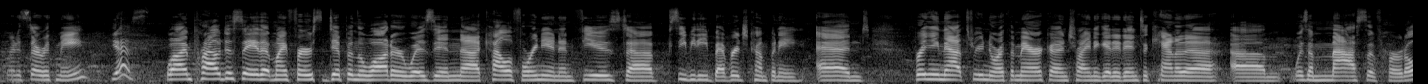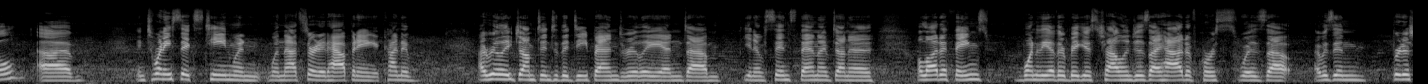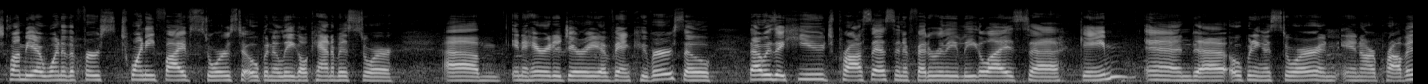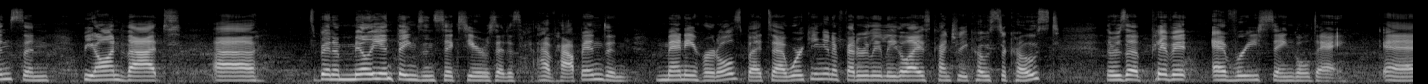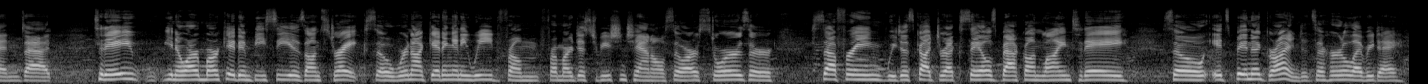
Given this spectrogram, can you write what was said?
We're going to start with me? Yes. Well, I'm proud to say that my first dip in the water was in uh, California and infused uh, CBD beverage company. And bringing that through North America and trying to get it into Canada um, was a massive hurdle. Uh, in 2016, when, when that started happening, it kind of, I really jumped into the deep end, really. And, um, you know, since then, I've done a, a lot of things. One of the other biggest challenges I had, of course, was uh, I was in British Columbia, one of the first 25 stores to open a legal cannabis store um, in a heritage area of Vancouver. So that was a huge process in a federally legalized uh, game and uh, opening a store in, in our province. And beyond that, uh, it's been a million things in six years that has, have happened and many hurdles. But uh, working in a federally legalized country, coast to coast, there's a pivot every single day. And uh, today, you know, our market in BC is on strike, so we're not getting any weed from from our distribution channel. So our stores are suffering. We just got direct sales back online today. So it's been a grind, it's a hurdle every day.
